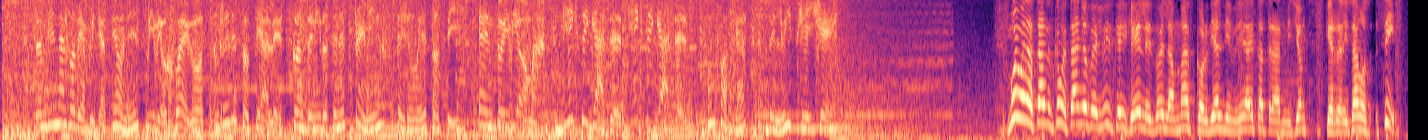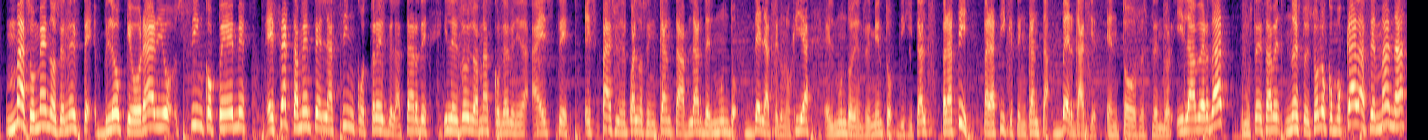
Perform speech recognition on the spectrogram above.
También algo de aplicaciones, videojuegos, redes sociales, contenidos en streaming, pero eso sí, en tu idioma. Geeks Gadgets. Geeks Gadgets. Un podcast de Luis G.I.G. Muy buenas tardes, ¿cómo están? Yo soy Luis G.I.G. Les doy la más cordial bienvenida a esta transmisión que realizamos, sí, más o menos en este bloque horario, 5 pm, exactamente las 5.03 de la tarde. Y les doy la más cordial bienvenida a este espacio en el cual nos encanta hablar del mundo de la tecnología, el mundo del entretenimiento digital. Para ti, para ti que te encanta ver gadgets en todo su esplendor. Y la verdad, como ustedes saben, no estoy solo, como cada semana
